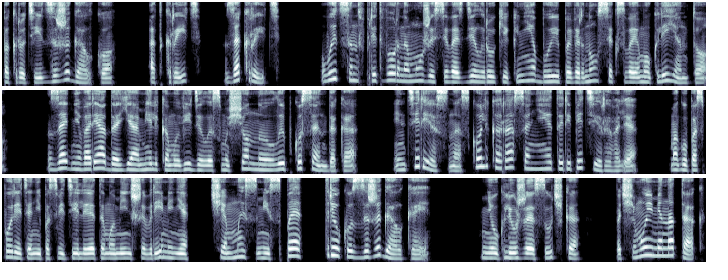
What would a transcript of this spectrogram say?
Покрутить зажигалку. Открыть. Закрыть. Уитсон в притворном ужасе воздел руки к небу и повернулся к своему клиенту. С заднего ряда я мельком увидела смущенную улыбку Сэндека. Интересно, сколько раз они это репетировали? Могу поспорить, они посвятили этому меньше времени, чем мы с мисс П. трюку с зажигалкой. Неуклюжая сучка. Почему именно так?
